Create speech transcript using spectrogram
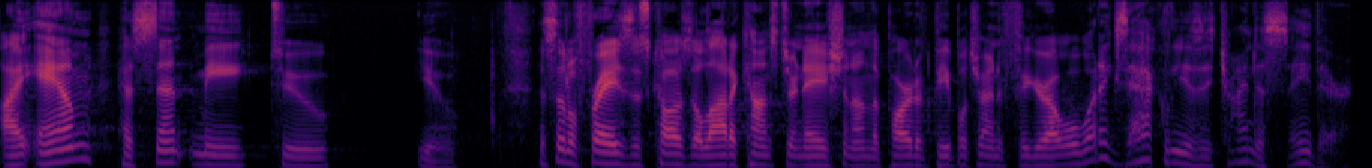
I am has sent me to you. This little phrase has caused a lot of consternation on the part of people trying to figure out well, what exactly is he trying to say there?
